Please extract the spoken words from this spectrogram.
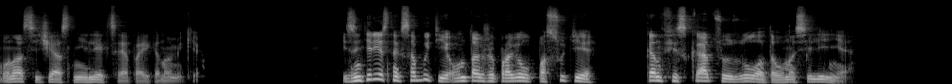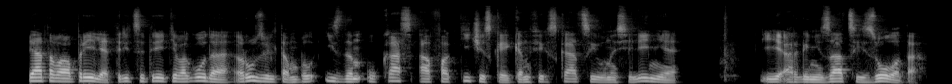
у нас сейчас не лекция по экономике. Из интересных событий он также провел, по сути, конфискацию золота у населения. 5 апреля 1933 года Рузвельтом был издан указ о фактической конфискации у населения и организации золота,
